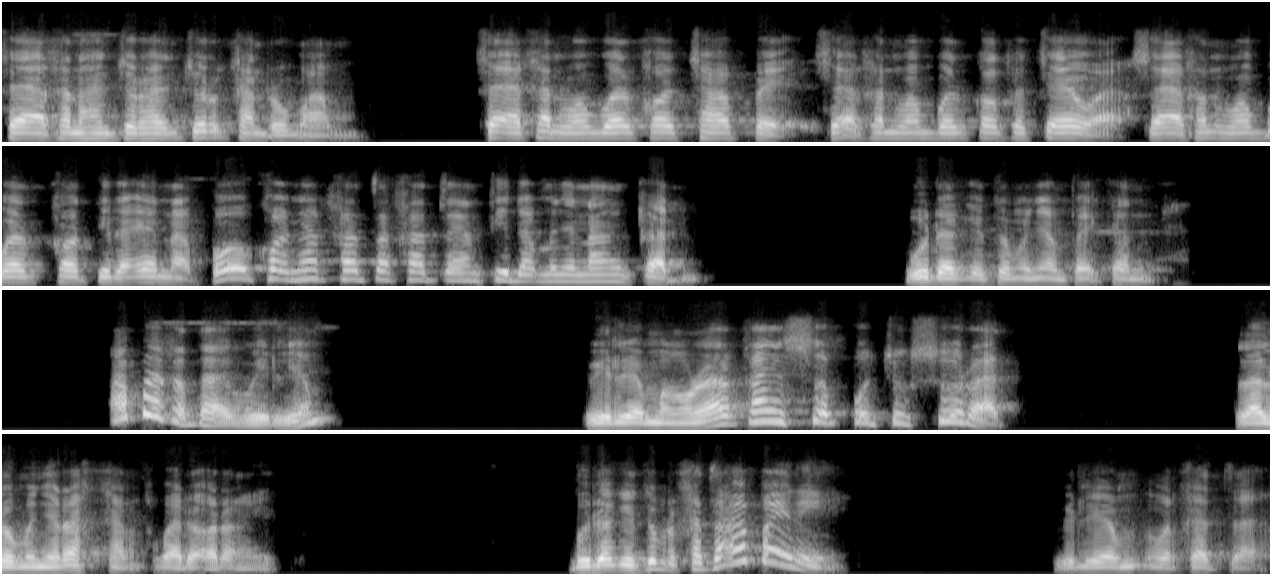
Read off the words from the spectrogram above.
saya akan hancur-hancurkan rumahmu. Saya akan membuat kau capek. Saya akan membuat kau kecewa. Saya akan membuat kau tidak enak. Pokoknya kata-kata yang tidak menyenangkan. Budak itu menyampaikan apa kata William? William mengeluarkan sepucuk surat, lalu menyerahkan kepada orang itu. Budak itu berkata, apa ini? William berkata,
